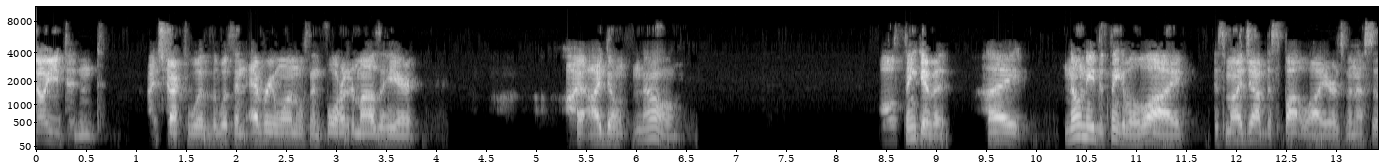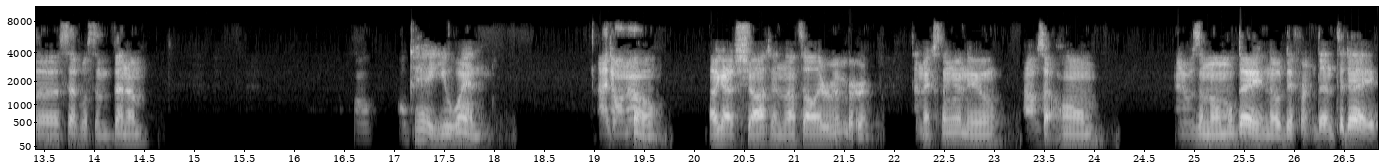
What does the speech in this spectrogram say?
No, you didn't. I checked with within everyone within 400 miles of here. I I don't know. Well, think of it. I no need to think of a lie. It's my job to spot liars. Vanessa said with some venom. Oh, okay, you win. I don't know. Oh, I got shot, and that's all I remember. The next thing I knew, I was at home, and it was a normal day, no different than today.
